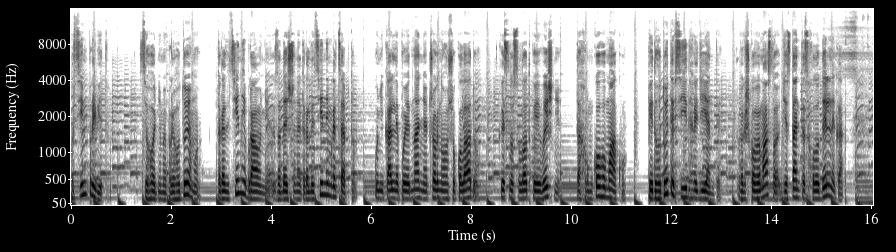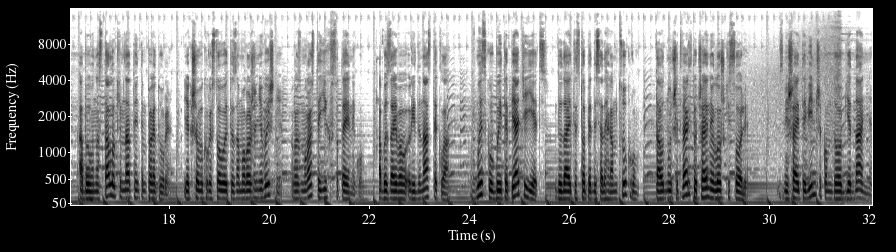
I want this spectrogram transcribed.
Усім привіт! Сьогодні ми приготуємо традиційний брауні за дещо нетрадиційним рецептом, унікальне поєднання чорного шоколаду, кисло-солодкої вишні та хрумкого маку. Підготуйте всі інгредієнти. Вершкове масло дістаньте з холодильника, аби воно стало кімнатної температури. Якщо використовуєте заморожені вишні, розморозьте їх в сотейнику, аби зайва рідина стекла. В миску вбийте 5 яєць, додайте 150 г цукру та 1 четверту чайної ложки солі. Змішайте вінчиком до об'єднання.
